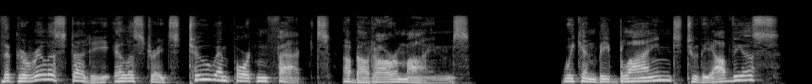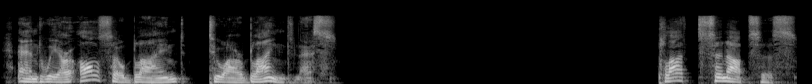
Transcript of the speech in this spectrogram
The gorilla study illustrates two important facts about our minds. We can be blind to the obvious, and we are also blind to our blindness. Plot synopsis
